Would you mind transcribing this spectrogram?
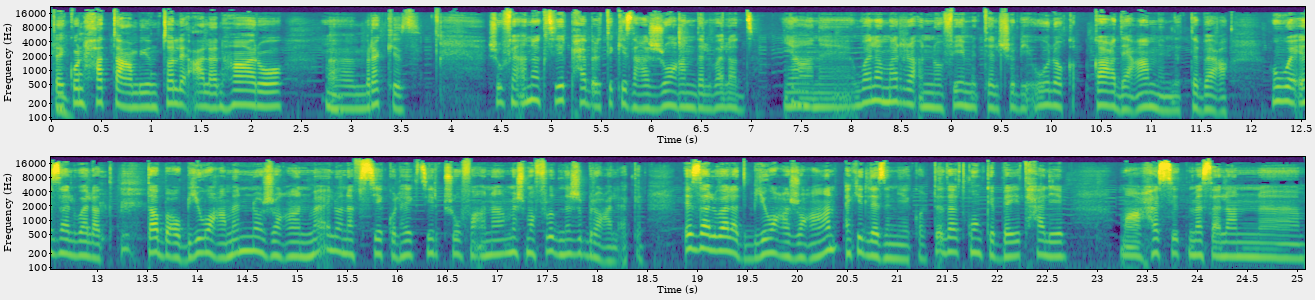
تيكون حتى عم بينطلق على نهاره آه، مركز. شوفي أنا كتير بحب أرتكز على الجوع عند الولد. يعني ولا مرة إنه في مثل شو بيقولوا قاعدة عامة بنتبعها هو إذا الولد طبعه بيوعى منه جوعان ما له نفس ياكل. هي كتير بشوفها أنا مش مفروض نجبره على الأكل. إذا الولد بيوعى جوعان أكيد لازم ياكل. تقدر تكون كباية حليب مع حصة مثلا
